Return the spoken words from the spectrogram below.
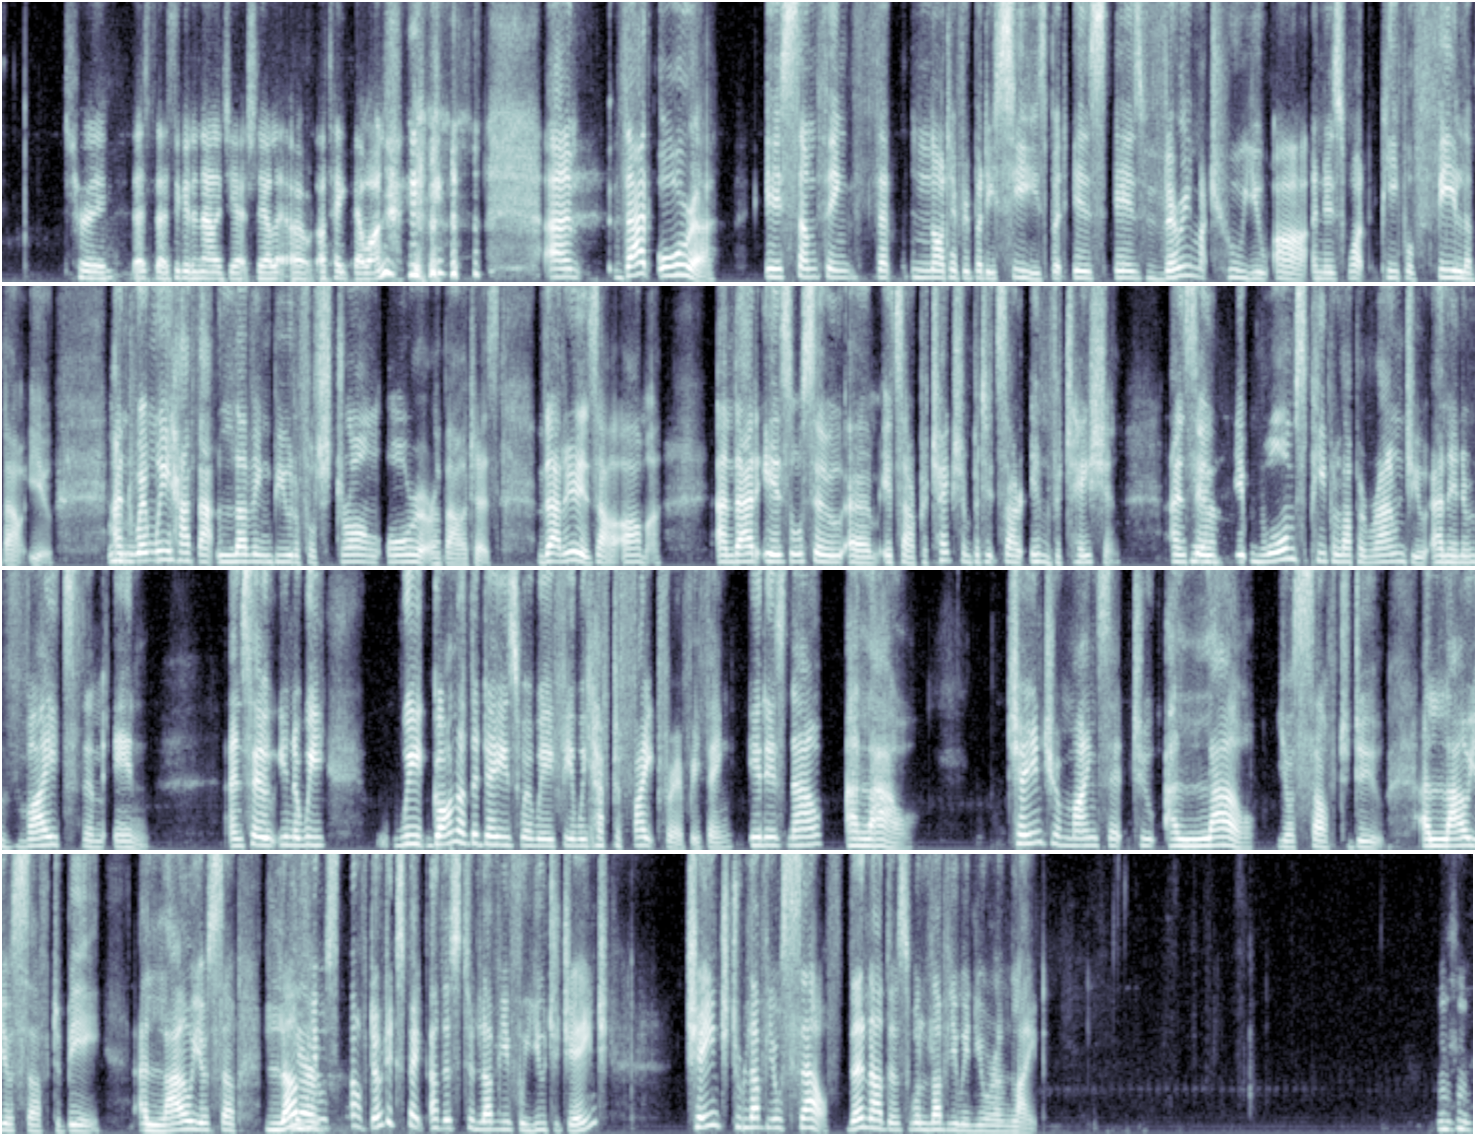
True. That's that's a good analogy. Actually, I'll let, I'll, I'll take that one. um, that aura is something that not everybody sees, but is is very much who you are and is what people feel about you. Mm-hmm. And when we have that loving, beautiful, strong aura about us, that is our armor, and that is also um, it's our protection, but it's our invitation. And so yeah. it warms people up around you and it invites them in. And so, you know, we we gone are the days where we feel we have to fight for everything. It is now allow. Change your mindset to allow yourself to do, allow yourself to be, allow yourself, love yeah. yourself. Don't expect others to love you for you to change. Change to love yourself. Then others will love you in your own light. Mm-hmm.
